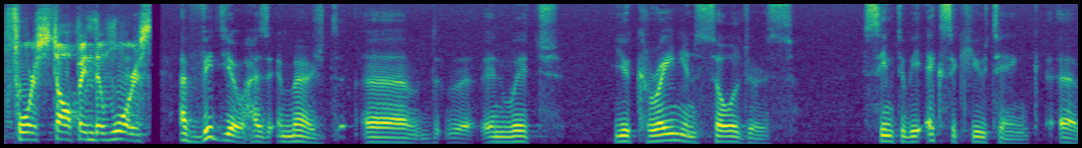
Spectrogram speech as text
for stopping the wars. A video has emerged uh, in which Ukrainian soldiers seem to be executing uh,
